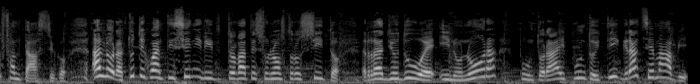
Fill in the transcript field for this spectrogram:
fantastico. Allora, tutti quanti i segni li trovate sul nostro sito radio2 in un'ora.rai.it. Grazie Mavi.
